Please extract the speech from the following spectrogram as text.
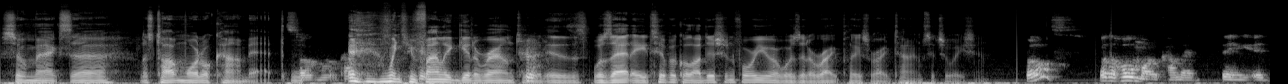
So, Max, uh, let's talk Mortal Kombat. So Mortal Kombat- when you finally get around to it, is was that a typical audition for you, or was it a right place, right time situation? both. Well, the whole Mortal Kombat thing. It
